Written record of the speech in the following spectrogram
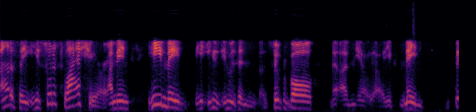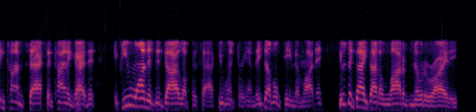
honestly, he's sort of flashier. I mean, he made he, he was in Super Bowl. Um, you know, uh, he made big time sacks. The kind of guy that if you wanted to dial up a sack, you went for him. They double teamed him a lot. He was a guy got a lot of notoriety.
